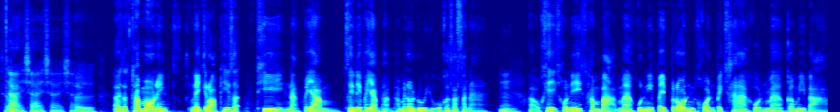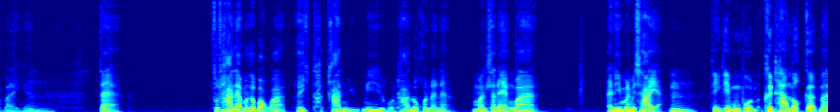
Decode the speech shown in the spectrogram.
ใช่ใช่ปะใช่ใช่ใช่เอออาจจะถ้ามองในในกรอบที่สที่หนังพยายามซีรีส์พยายามทำให้เราดูอยู่ก็คือศาสนาอืมว่าโอเค คนนี้ทำบาปมาคนนี้ไปปล้นคนไปฆ่าคนมาก็มีบาปอะไรเงี้อืยมแต่สุดท้ายแล้วมันก็บอกว่าเฮ้ยการมีอยู่ของทารกคนนั้นอะ มันแสดงว่า อันนี้มันไม่ใช่ อะ อืม สิ่งที่มึงพูดคือทารกเกิดมา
